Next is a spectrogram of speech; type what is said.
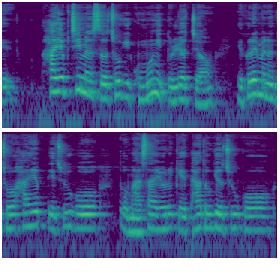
예, 하엽 지면서 저기 구멍이 뚫렸죠. 예, 그러면은 저 하엽 떼주고, 또 마사 요렇게 다독여주고,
